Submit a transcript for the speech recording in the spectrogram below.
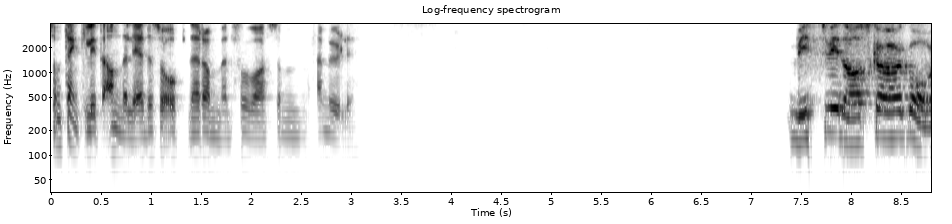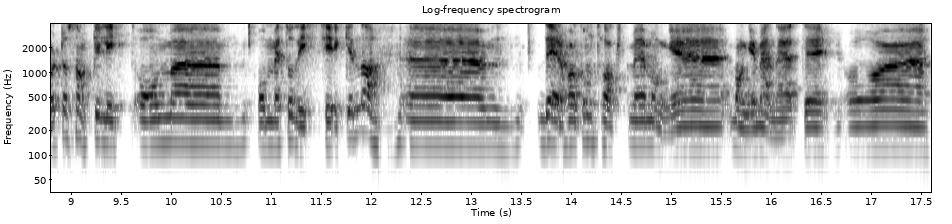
som tenker litt annerledes og åpner rammen for hva som er mulig. Hvis vi da skal gå over til å snakke litt om, uh, om Metodistkirken, da. Uh, dere har kontakt med mange, mange menigheter. og uh,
